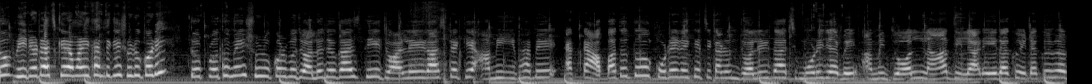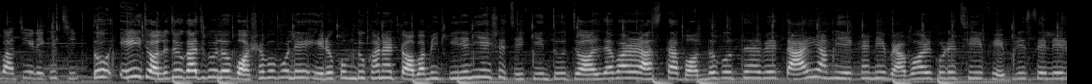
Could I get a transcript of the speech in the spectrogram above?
তো ভিডিওটা আজকে আমার এখান থেকে শুরু করি। তো প্রথমেই শুরু করব জলজ গাছ দিয়ে। জলের গাছটাকে আমি এভাবে একটা আপাতত করে রেখেছি, কারণ জলের গাছ মরে যাবে। আমি জল না দিলে, আর এই দেখো, এটাকে এবার বাঁচিয়ে রেখেছি। তো এই জলজ গাছগুলো বসাবো বলে এরকম দুখানার টব আমি কিনে নিয়ে এসেছি, কিন্তু জল যাওয়ার রাস্তা বন্ধ করতে হবে। তাই আমি এখানে ব্যবহার করেছি ফেব্রিসেলের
